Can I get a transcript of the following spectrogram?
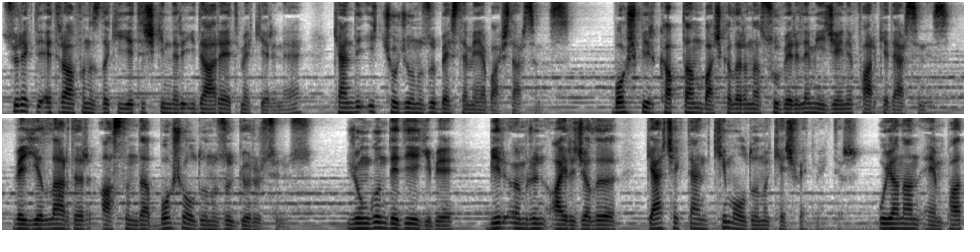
Sürekli etrafınızdaki yetişkinleri idare etmek yerine kendi iç çocuğunuzu beslemeye başlarsınız. Boş bir kaptan başkalarına su verilemeyeceğini fark edersiniz ve yıllardır aslında boş olduğunuzu görürsünüz. Jung'un dediği gibi bir ömrün ayrıcalığı gerçekten kim olduğunu keşfetmektir. Uyanan empat,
